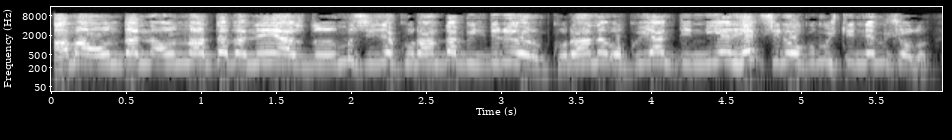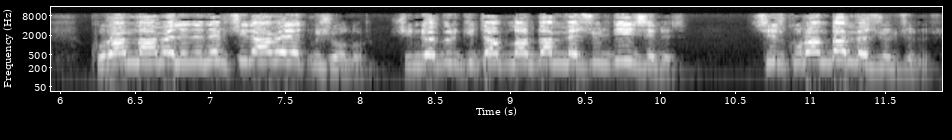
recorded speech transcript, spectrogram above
Ama ondan onlarda da ne yazdığımı size Kur'an'da bildiriyorum. Kur'an'ı okuyan, dinleyen hepsini okumuş, dinlemiş olur. Kur'an'la amel eden hepsiyle amel etmiş olur. Şimdi öbür kitaplardan mesul değilsiniz. Siz Kur'an'dan mesulsünüz.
